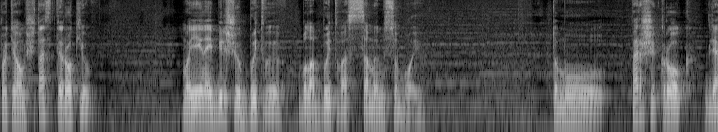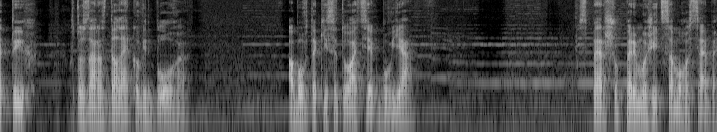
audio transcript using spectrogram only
Протягом 16 років моєю найбільшою битвою була битва з самим собою. Тому перший крок для тих, хто зараз далеко від Бога, або в такій ситуації, як був я, спершу переможіть самого себе.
